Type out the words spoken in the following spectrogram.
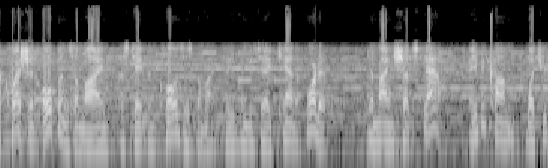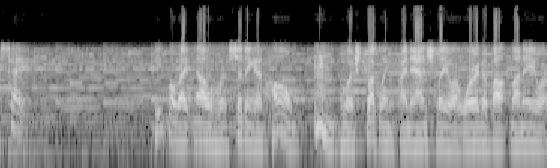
A question opens the mind, a statement closes the mind. So when you say I can't afford it, your mind shuts down and you become what you say people right now who are sitting at home who are struggling financially or worried about money or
